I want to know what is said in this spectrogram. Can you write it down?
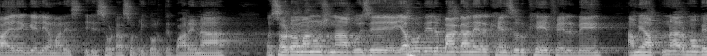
বাইরে গেলে আমার স্ত্রী ছোটাছুটি করতে পারে না। ছোট মানুষ না বুঝে ইয়াহুদের বাগানের খেজুর খেয়ে ফেলবে। আমি আপনার মুখে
